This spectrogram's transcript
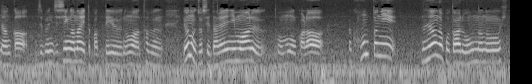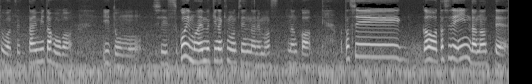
なんか自分自信がないとかっていうのは多分世の女子誰にもあると思うからなんか本当に悩んだことある女の人は絶対見た方がいいと思うしすごい前向きな気持ちになれます。なんか私が私でいいんだなって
